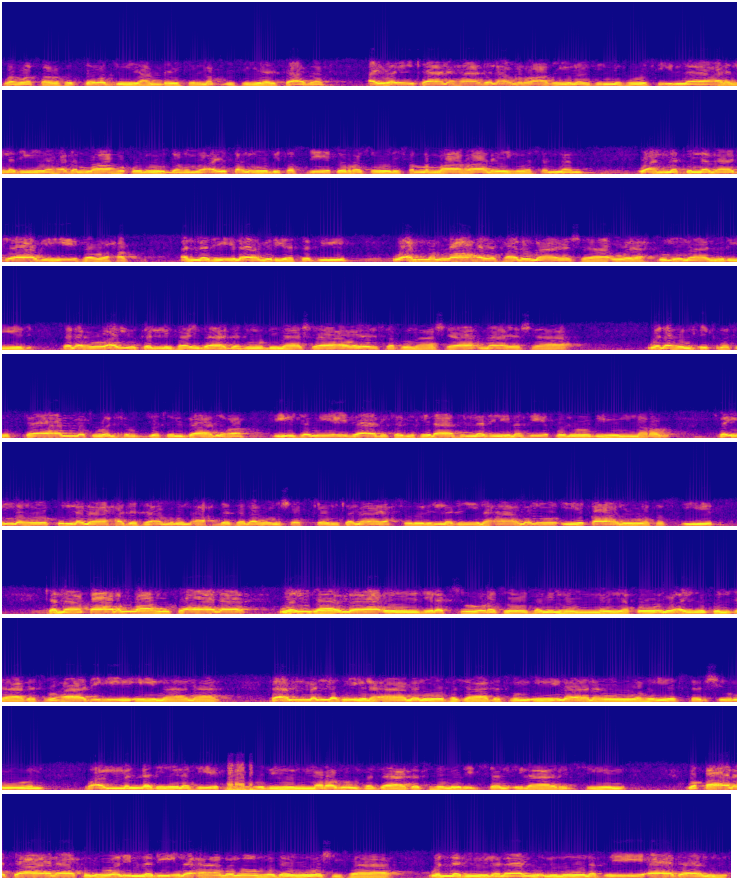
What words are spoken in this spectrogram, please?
وهو صرف التوجه عن بيت المقدس إلى الكعبة. أي وإن كان هذا الأمر عظيما في النفوس إلا على الذين هدى الله قلوبهم وأيقنوا بتصديق الرسول صلى الله عليه وسلم وأن كل ما جاء به فهو حق الذي لا مرية فيه وأن الله يفعل ما يشاء ويحكم ما يريد فله أن يكلف عباده بما شاء وينسخ ما شاء ما يشاء. وله الحكمة التامة والحجة البالغة في جميع ذلك بخلاف الذين في قلوبهم مرض. فإنه كلما حدث أمر أحدث لهم شكا كما يحصل للذين آمنوا إيقان وتصديق. كما قال الله تعالى وإذا ما أنزلت سورة فمنهم من يقول أيكم زادته هذه إيمانا؟ فأما الذين آمنوا فزادتهم إيمانا وهم يستبشرون. وأما الذين في قلوبهم مرض فزادتهم رجسا إلى رجسهم. وقال تعالى قل هو للذين آمنوا هدى وشفاء والذين لا يؤمنون في آذانهم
